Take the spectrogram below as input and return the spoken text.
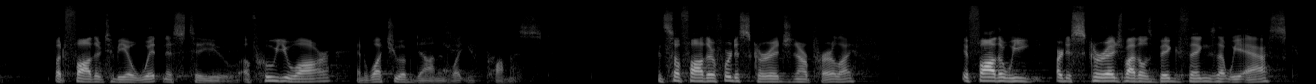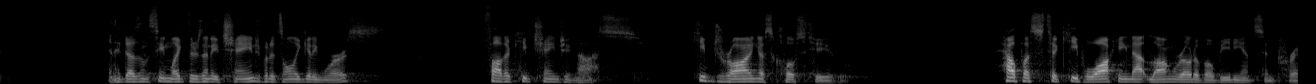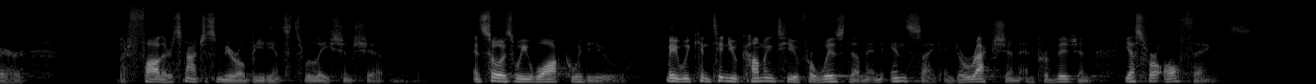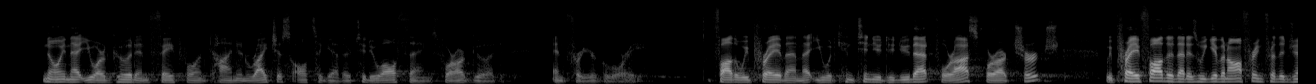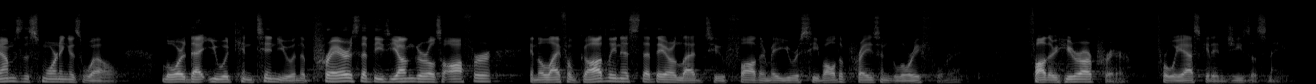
but Father, to be a witness to you of who you are and what you have done and what you've promised. And so, Father, if we're discouraged in our prayer life, if, Father, we are discouraged by those big things that we ask, and it doesn't seem like there's any change, but it's only getting worse, Father, keep changing us. Keep drawing us close to you. Help us to keep walking that long road of obedience and prayer. But Father, it's not just mere obedience, it's relationship. And so as we walk with you, may we continue coming to you for wisdom and insight and direction and provision. Yes, for all things, knowing that you are good and faithful and kind and righteous altogether to do all things for our good and for your glory. Father, we pray then that you would continue to do that for us, for our church we pray, Father, that as we give an offering for the gems this morning as well, Lord, that you would continue in the prayers that these young girls offer in the life of godliness that they are led to. Father, may you receive all the praise and glory for it. Father, hear our prayer, for we ask it in Jesus' name.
